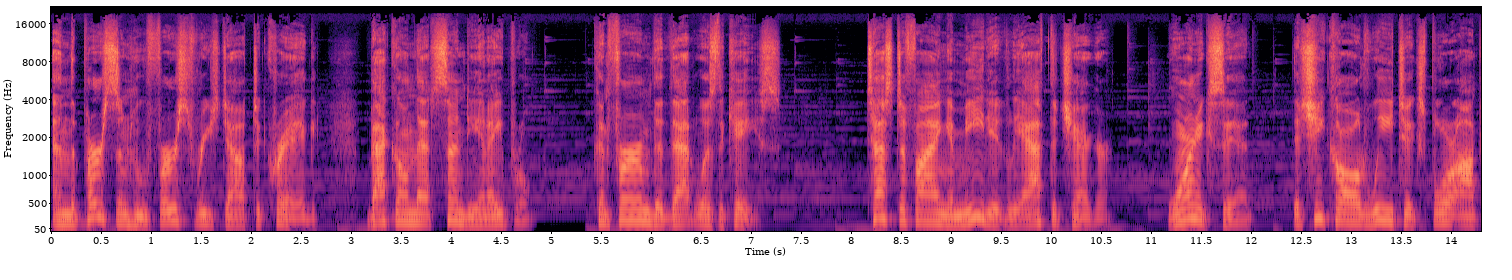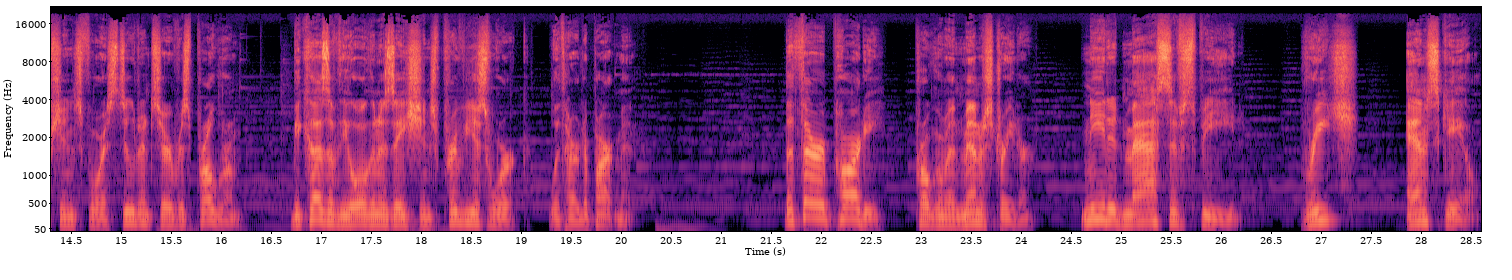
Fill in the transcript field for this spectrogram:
and the person who first reached out to Craig back on that Sunday in April, confirmed that that was the case. Testifying immediately after Chagger, Wernick said that she called We to explore options for a student service program because of the organization's previous work with her department. The third party, program administrator, needed massive speed, reach, and scale,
